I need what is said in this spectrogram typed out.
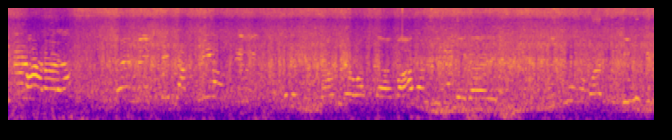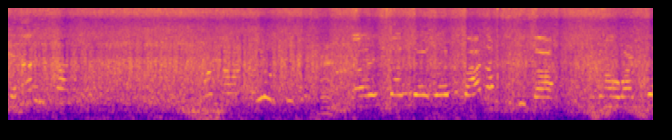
ಇದು ಮಾಡೋಣ ಇಲ್ಲಿ ಚಪ್ಪಲಿ ಹೋಗ್ತೀವಿ ನಮ್ಗೆ ಒಂದು ಬಾದಾಮ್ ಸಿಕ್ಕಿದೆ ಗಾಡಿ ಇದನ್ನು ಒಟ್ಟು ತಿನ್ನಿಸಿಗೆ ಹ್ಯಾಂಗ್ ಇಷ್ಟ ಆಗ್ತದೆ ಒಂದು ಒಂದು ಹುಡ್ಕಿದೆ. Guys, ನಂಗೆ ಎರಡು ಬಾದಾಮ್ ಸಿಕ್ಕಿತ್ತ ಇದು ಒಂದು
